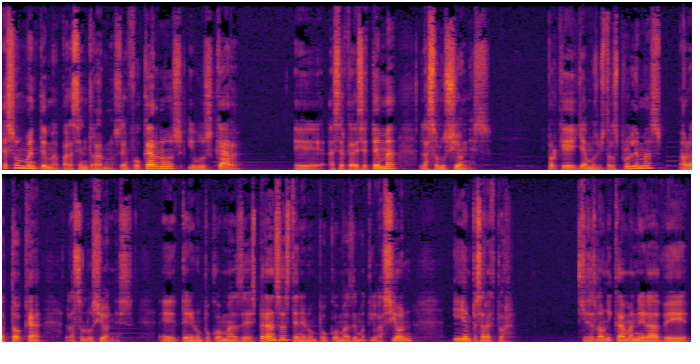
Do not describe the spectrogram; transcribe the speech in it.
es un buen tema para centrarnos, enfocarnos y buscar eh, acerca de ese tema las soluciones. Porque ya hemos visto los problemas, ahora toca las soluciones. Eh, tener un poco más de esperanzas, tener un poco más de motivación y empezar a actuar es la única manera de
